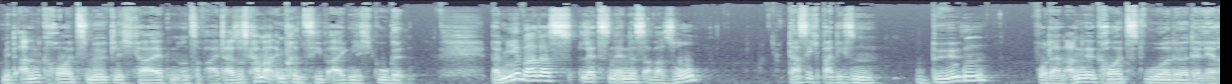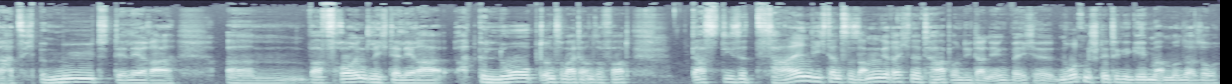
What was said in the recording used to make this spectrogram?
mit Ankreuzmöglichkeiten und so weiter. Also das kann man im Prinzip eigentlich googeln. Bei mir war das letzten Endes aber so, dass ich bei diesen Bögen, wo dann angekreuzt wurde, der Lehrer hat sich bemüht, der Lehrer ähm, war freundlich, der Lehrer hat gelobt und so weiter und so fort, dass diese Zahlen, die ich dann zusammengerechnet habe und die dann irgendwelche Notenschnitte gegeben haben und so,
